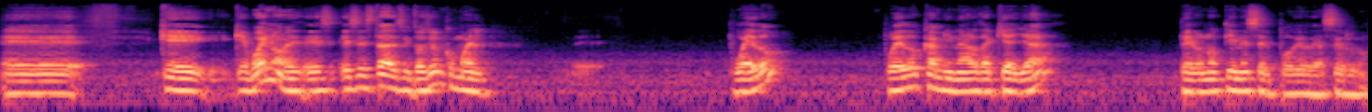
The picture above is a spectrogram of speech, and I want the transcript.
Eh, que, que bueno, es, es esta situación como el... eh, ¿Puedo? ¿Puedo caminar de aquí a allá? Pero no tienes el poder de hacerlo.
